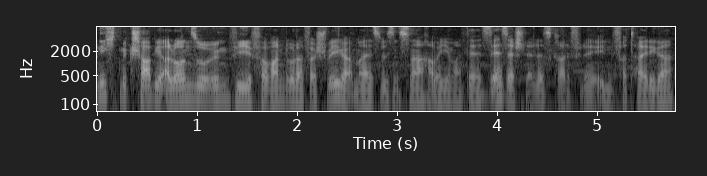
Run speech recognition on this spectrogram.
nicht mit Xabi Alonso irgendwie verwandt oder verschwägert, meines Wissens nach, aber jemand, der sehr, sehr schnell ist, gerade für den Innenverteidiger,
